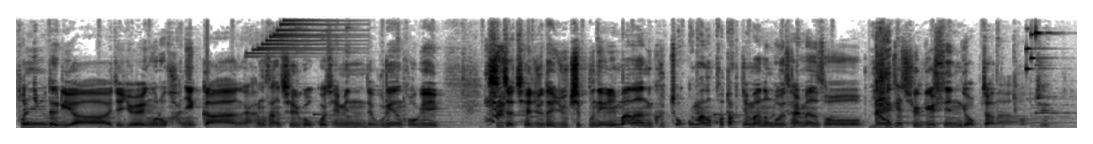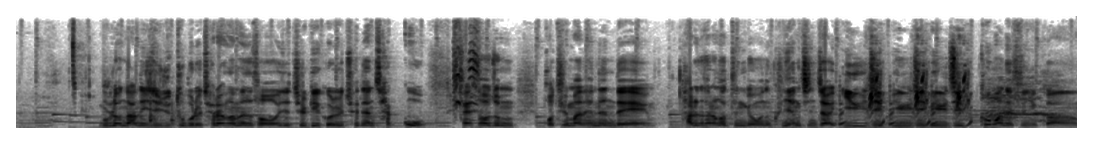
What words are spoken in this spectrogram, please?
손님들이야 이제 여행으로 가니까 항상 즐겁고 재밌는데 우리는 거기 진짜 제주도 60분의 1만 한 그 조그마한 코딱지만한 곳에 살면서 크게 즐길 수 있는 게 없잖아. 없지 물론 나는 이제 유튜브를 촬영하면서 이제 즐길 걸 최대한 찾고 해서 좀 버틸만 했는데 다른 사람 같은 경우는 그냥 진짜 일집 일집 일집 그거만 했으니까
